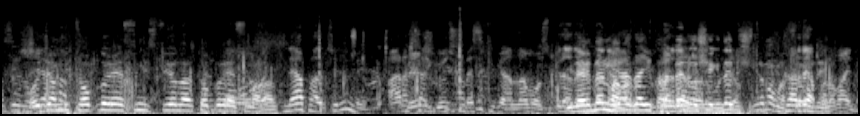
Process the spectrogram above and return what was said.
güzel olurdu. Hocam bir toplu resim istiyorlar. Toplu resim alalım. Ne yapalım söyleyeyim mi? Araçlar gözükmesi gibi bir anlamı olsun. Biraz İleriden mi Biraz alalım? daha yukarıda Ben o alalım şekilde hocam. düşündüm ama yukarıda sorun değil. yapalım aynen.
